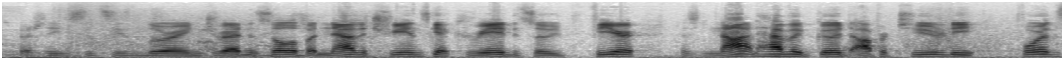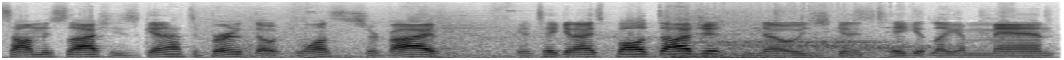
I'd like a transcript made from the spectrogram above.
especially since he's luring Dread and Solo, but now the Treants get created, so Fear does not have a good opportunity for this Omni Slash. He's going to have to burn it, though, if he wants to survive. Gonna take a nice ball, dodge it? No, he's just gonna take it like a man.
